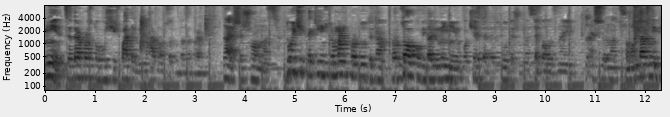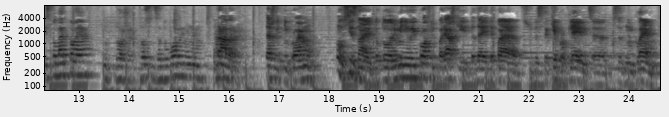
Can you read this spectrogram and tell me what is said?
Ні, це треба просто вущий шпатель, він гарно все туди запре. Далі що в нас? Дуйчик такий інструмент продути, там торцовку від алюмінію почистити, здути, щоб не сипало з неї. Далі у нас що? Монтажний пістолет Тоя. Дуже досить задоволені ним. Гравер. Теж від Дніпроему. Ну, всі знають, тобто алюмінієвий профіль, баряшки, ДД і ДП, сюди стики проклеюються сидним клеєм.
